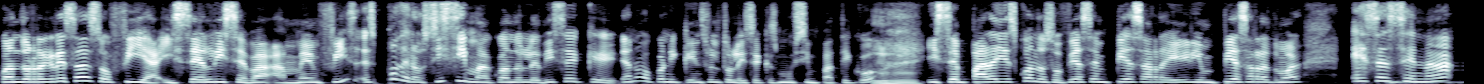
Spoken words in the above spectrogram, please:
cuando regresa Sofía y Sally se va a Memphis, es poderosísima cuando le dice que, ya no me acuerdo ni qué insulto le dice que es muy simpático, y se para y es cuando Sofía se empieza a reír y empieza a retomar. Esa escena,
